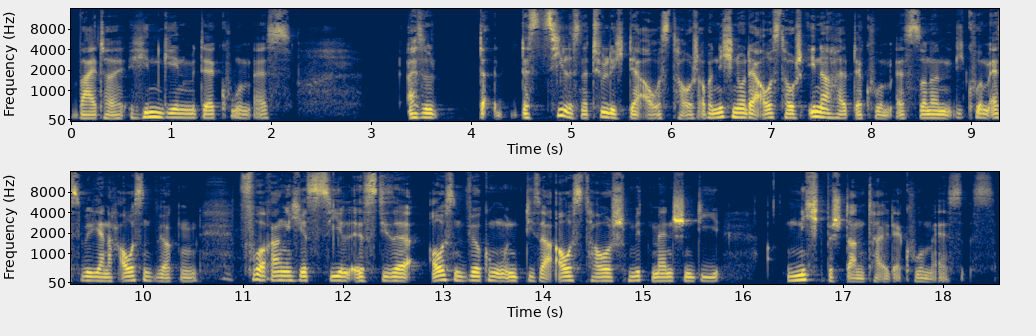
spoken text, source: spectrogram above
weiter hingehen mit der QMS. Also das Ziel ist natürlich der Austausch, aber nicht nur der Austausch innerhalb der QMS, sondern die QMS will ja nach außen wirken. Vorrangiges Ziel ist diese Außenwirkung und dieser Austausch mit Menschen, die nicht Bestandteil der QMS ist,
